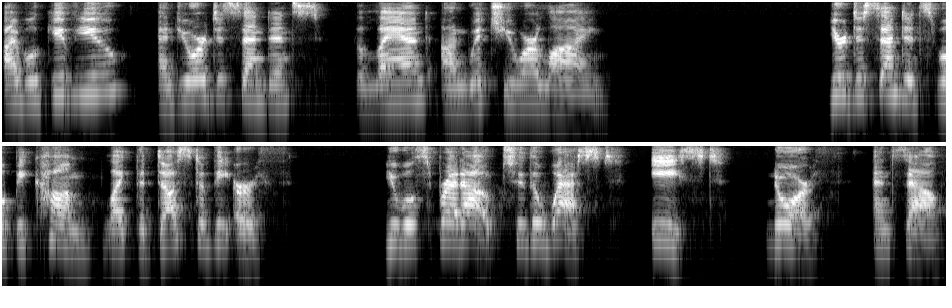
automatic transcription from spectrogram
I will give you and your descendants the land on which you are lying. Your descendants will become like the dust of the earth. You will spread out to the west, east, north, and south.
